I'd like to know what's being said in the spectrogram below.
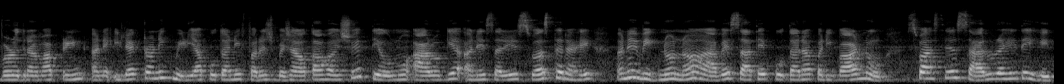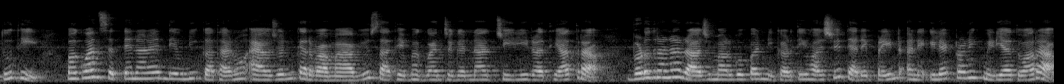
વડોદરામાં પ્રિન્ટ અને ઇલેક્ટ્રોનિક મીડિયા પોતાની ફરજ બજાવતા હોય છે. તેઓનું આરોગ્ય અને શરીર સ્વસ્થ રહે અને વિઘ્નો ન આવે સાથે પોતાના પરિવારનું સ્વાસ્થ્ય સારું રહે તે હેતુથી ભગવાન સત્યનારાયણ દેવની કથાનું આયોજન કરવામાં આવ્યું. સાથે ભગવાન જગન્નાથજીની રથયાત્રા વડોદરાના રાજમાર્ગો પર નીકળતી હોય છે. ત્યારે પ્રિન્ટ અને ઇલેક્ટ્રોનિક મીડિયા દ્વારા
